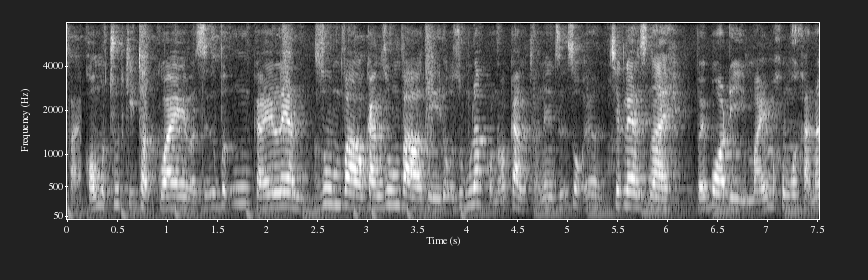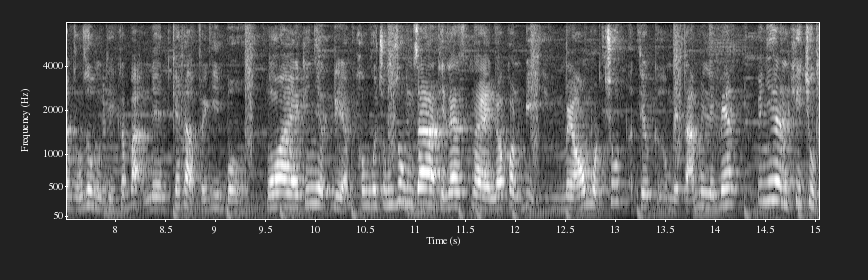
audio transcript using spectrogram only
phải có một chút kỹ thuật quay và giữ vững cái lens. Zoom vào, càng zoom vào thì độ zoom lấp của nó càng trở nên dữ dội hơn. Chiếc lens này với body máy mà không có khả năng chống rung thì các bạn nên kết hợp với gimbal. Ngoài cái nhược điểm không có chống rung ra thì lens này nó còn bị méo một chút ở tiêu cự 18mm tuy nhiên khi chụp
